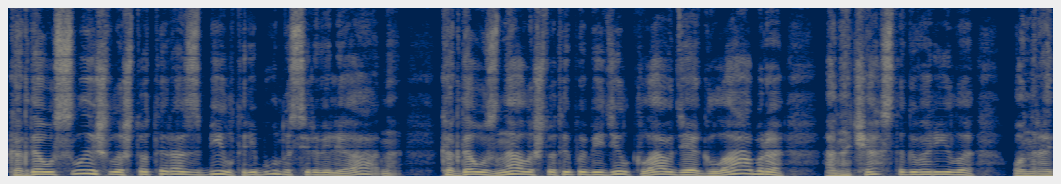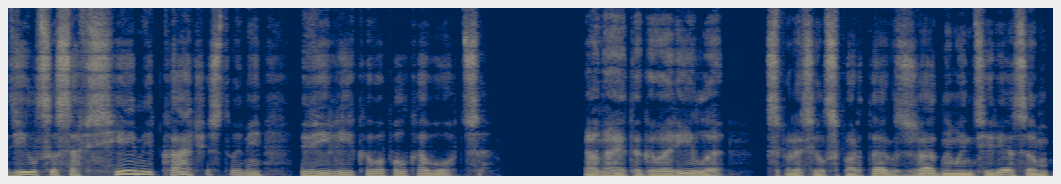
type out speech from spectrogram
когда услышала, что ты разбил трибуна Сервилиана, когда узнала, что ты победил Клавдия Глабра, она часто говорила, он родился со всеми качествами великого полководца. Она это говорила — спросил Спартак с жадным интересом,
